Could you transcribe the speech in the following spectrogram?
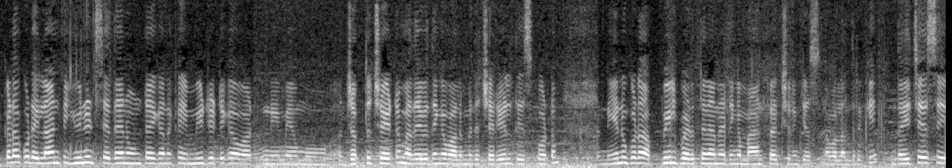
ఎక్కడ కూడా ఇలాంటి యూనిట్స్ ఏదైనా ఉంటే కనుక ఇమీడియట్గా వాటిని మేము జప్తు చేయటం అదేవిధంగా వాళ్ళ మీద చర్యలు తీసుకోవటం. నేను కూడా అప్పీల్ పెడుతున్నాను. విధంగా మ్యానుఫ్యాక్చరింగ్ చేస్తున్న వాళ్ళందరికీ. దయచేసి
